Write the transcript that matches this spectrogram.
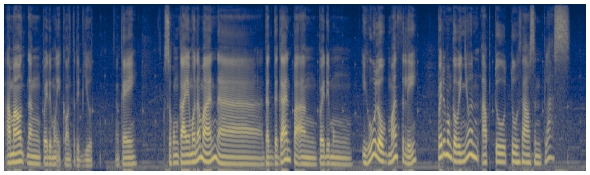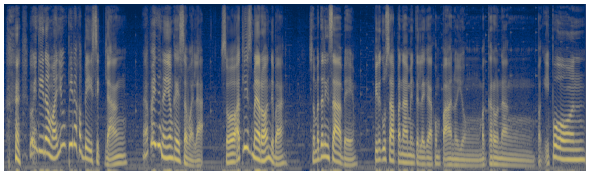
amount ng pwede mong i-contribute. Okay? So kung kaya mo naman na dagdagan pa ang pwede mong ihulog monthly, pwede mong gawin yun up to 2,000 plus. Kung hindi naman, yung pinaka-basic lang, ah, pwede na yun kaysa wala. So, at least meron, di ba? So, madaling sabi, pinag-usapan namin talaga kung paano yung magkaroon ng pag-ipon.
